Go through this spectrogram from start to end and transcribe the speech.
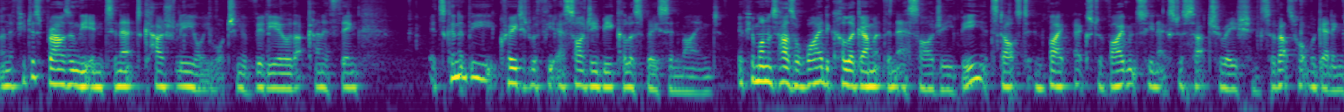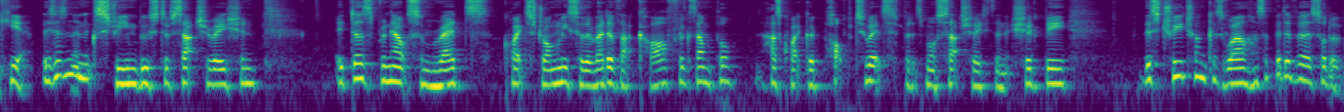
and if you're just browsing the internet casually or you're watching a video, that kind of thing, it's going to be created with the sRGB color space in mind. If your monitor has a wider color gamut than sRGB, it starts to invite extra vibrancy and extra saturation, so that's what we're getting here. This isn't an extreme boost of saturation. It does bring out some reds quite strongly, so the red of that car, for example, has quite good pop to it, but it's more saturated than it should be. This tree trunk as well has a bit of a sort of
